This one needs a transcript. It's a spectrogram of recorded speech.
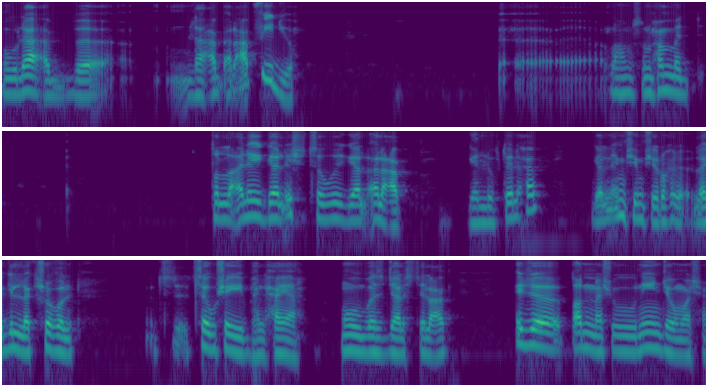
ولاعب لاعب ألعاب فيديو. آه، اللهم صل محمد. طلع عليه قال إيش تسوي؟ قال ألعب. قال له بتلعب؟ قال امشي امشي روح لاقي لك شغل تسوي شيء بهالحياة. مو بس جالس تلعب. إجا طنش ونينجا ومشى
